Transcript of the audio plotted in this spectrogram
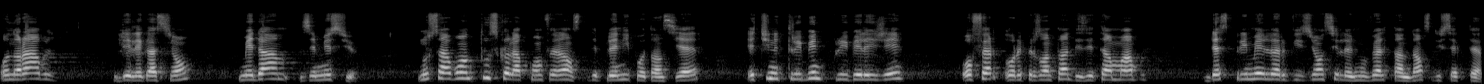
Honorables délégations, Mesdames et Messieurs, nous savons tous que la conférence des plénipotentiaires est une tribune privilégiée offerte aux représentants des États membres d'exprimer leur vision sur les nouvelles tendances du secteur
